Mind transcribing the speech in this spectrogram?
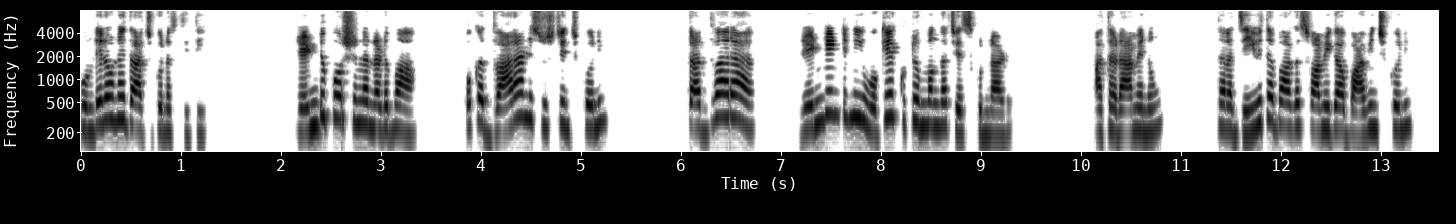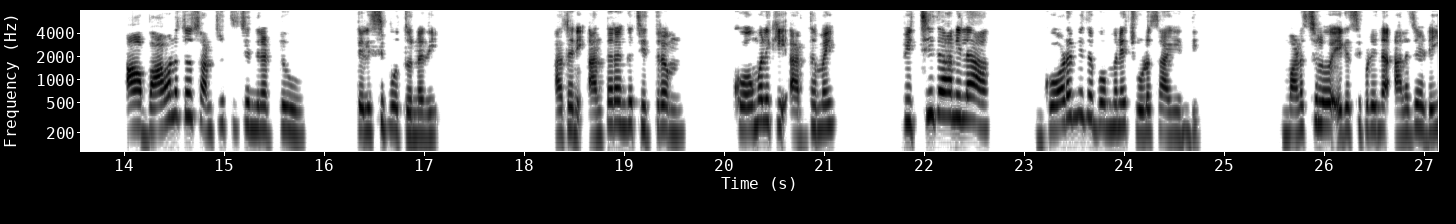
గుండెలోనే దాచుకున్న స్థితి. రెండు పోర్షన్ల నడుమ ఒక ద్వారాన్ని సృష్టించుకొని తద్వారా రెండింటినీ ఒకే కుటుంబంగా చేసుకున్నాడు. అతడామెను తన జీవిత భాగస్వామిగా భావించుకొని ఆ భావనతో సంతృప్తి చెందినట్టు తెలిసిపోతున్నది. అతని అంతరంగ చిత్రం కోమలికి అర్థమై పిచ్చిదానిలా గోడ మీద బొమ్మనే చూడసాగింది. మనసులో ఎగసిపడిన అలజడి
